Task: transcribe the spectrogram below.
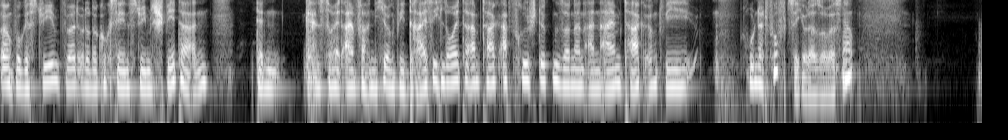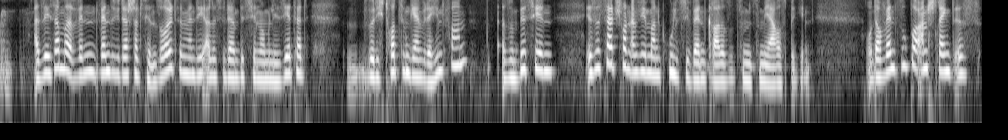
irgendwo gestreamt wird oder du guckst dir den Stream später an, dann kannst du halt einfach nicht irgendwie 30 Leute am Tag abfrühstücken, sondern an einem Tag irgendwie 150 oder sowas. Ne? Also ich sag mal, wenn, wenn sie wieder stattfinden sollte, wenn sie alles wieder ein bisschen normalisiert hat, würde ich trotzdem gern wieder hinfahren. Also ein bisschen, es ist halt schon irgendwie immer ein cooles Event, gerade so zum, zum Jahresbeginn. Und auch wenn es super anstrengend ist,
